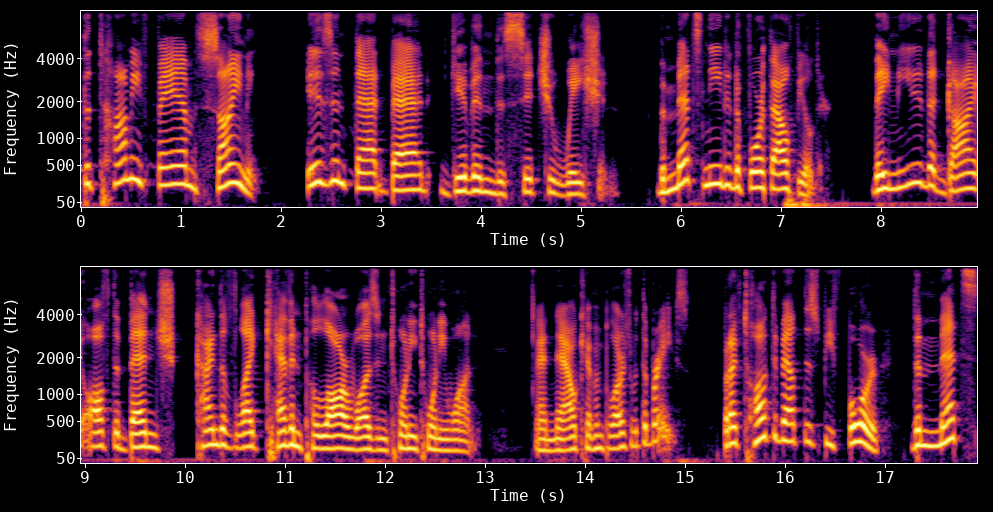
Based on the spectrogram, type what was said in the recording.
the Tommy Pham signing isn't that bad given the situation. The Mets needed a fourth outfielder. They needed a guy off the bench, kind of like Kevin Pillar was in 2021. And now Kevin Pillar's with the Braves. But I've talked about this before. The Mets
